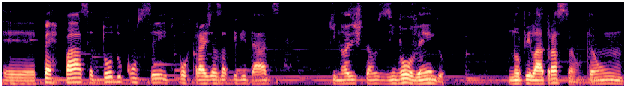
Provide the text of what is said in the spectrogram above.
é, perpassa todo o conceito por trás das atividades que nós estamos desenvolvendo no Pilar Atração. Então,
